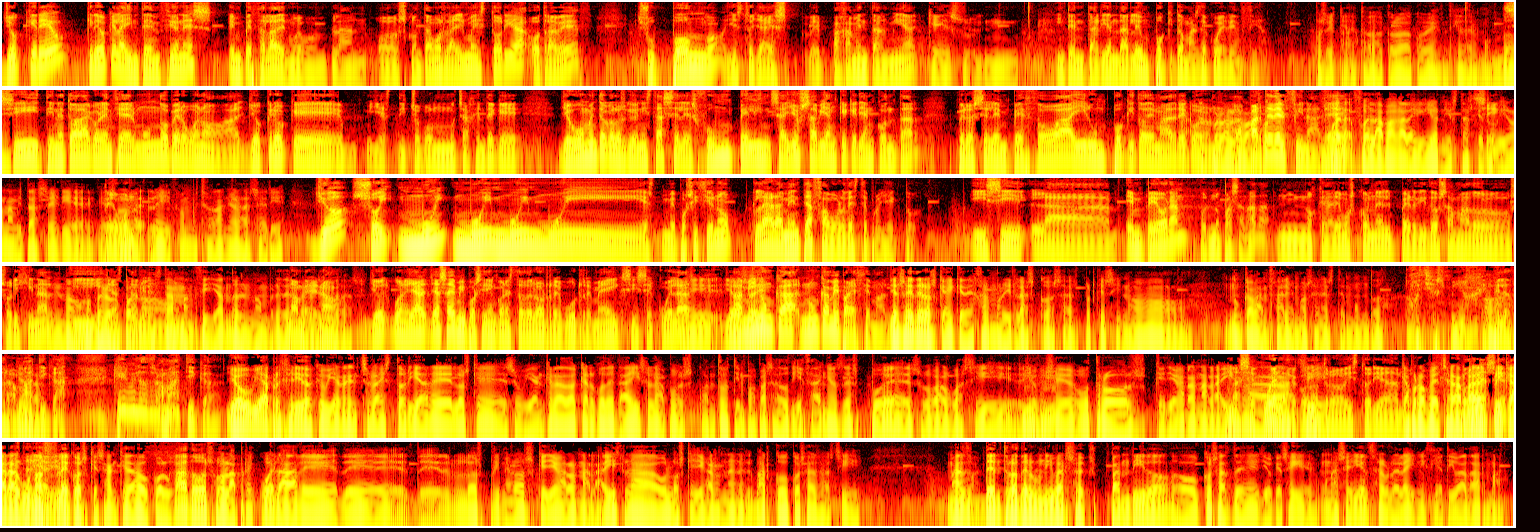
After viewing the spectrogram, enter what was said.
yo creo, creo que la intención es empezarla de nuevo. En plan, os contamos la misma historia otra vez. Supongo, y esto ya es eh, paja mental mía, que es, mm, intentarían darle un poquito más de coherencia. Pues sí, tiene toda la coherencia del mundo. Sí, tiene toda la coherencia del mundo, pero bueno, yo creo que, y es dicho por mucha gente, que llegó un momento que a los guionistas se les fue un pelín, o sea, ellos sabían qué querían contar, pero se le empezó a ir un poquito de madre Ah, con aparte fue- del final, ¿eh? Fue, la- fue la vaga de guionistas que Sí. tuvieron a mitad serie, que Pero eso bueno. le, le hizo mucho daño a la serie. Yo soy muy, muy, muy, muy... Me posiciono claramente a favor de este proyecto. Y si la empeoran, pues no pasa nada. Nos quedaremos con el Perdidos Amados original. No, y pero ya está, porque no- están mancillando el nombre de No, hombre, no. Yo, bueno, ya, ya sabe mi posición con esto de los reboot, remakes y secuelas. A a mí soy- nunca, nunca me parece mal. Yo soy de los que hay que dejar morir las cosas, porque si no, nunca avanzaremos en este mundo. Oh, Dios mío, qué Oh, melodramática. Qué melodramática. Yo hubiera preferido que hubieran hecho la historia de los que se hubieran quedado a cargo de la isla, pues cuánto tiempo ha pasado, 10 años después o algo así, yo qué sé, otros que llegaran a la isla. Una secuela con sí, otra historia. Que aprovecharan para ser, explicar algunos estaría bien. flecos que se han quedado colgados o la precuela de, de, de los primeros que llegaron a la isla o los que llegaron en el barco, cosas así. Más dentro del universo expandido o cosas de, yo qué sé, una serie sobre la iniciativa Dharma.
